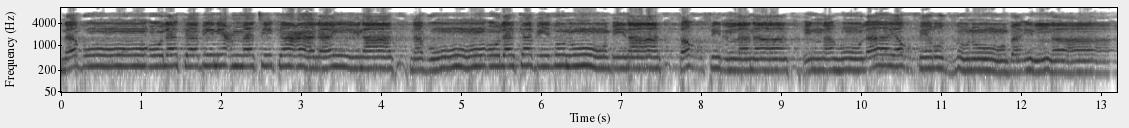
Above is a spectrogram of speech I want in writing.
نبوء لك بنعمتك علينا. نبوء لك بذنوبنا. فاغفر لنا إنه لا يغفر الذنوب إلا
